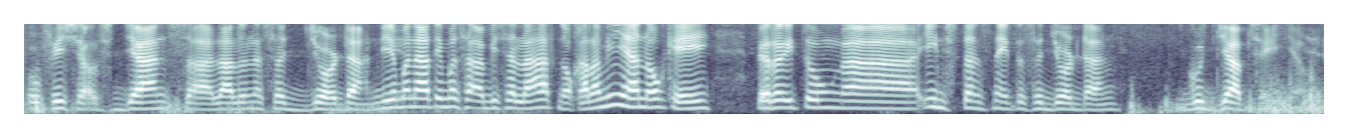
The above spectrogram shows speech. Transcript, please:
officials diyan sa lalo na sa Jordan. Hindi naman natin masabi sa lahat, no. Karamihan okay, pero itong ah, instance na ito sa Jordan, good job sa inyo.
